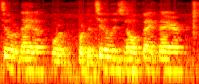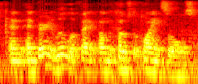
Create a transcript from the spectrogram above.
tiller data for, for the tillage, no effect there, and, and very little effect on the coastal plain soils.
